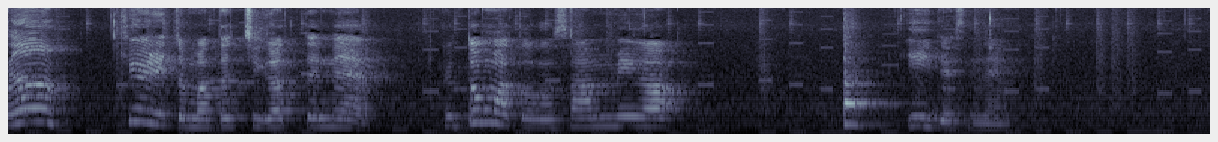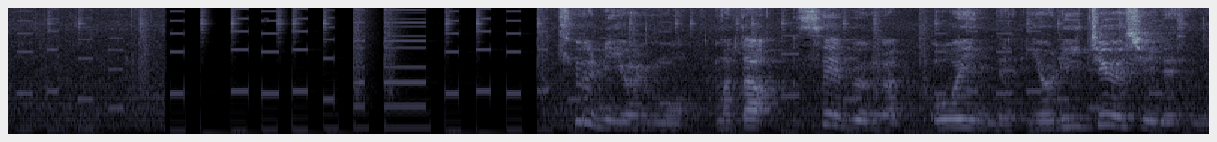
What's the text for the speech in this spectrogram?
あー。きゅうりとまた違ってねトマトの酸味がいいですね。きゅうりよりもまた水分が多いんでよりジューシーですね。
